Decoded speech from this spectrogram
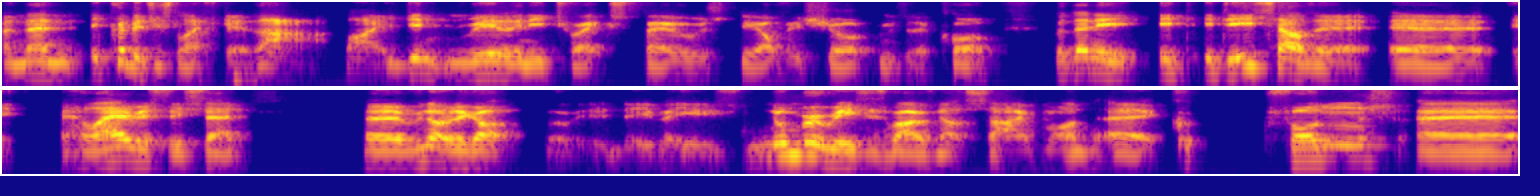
and then he could have just left it at that. Like he didn't really need to expose the obvious shortcomings of the club. But then he he, he detailed it, uh, it hilariously. Said uh, we've not really got a number of reasons why we've not signed one. Uh, funds, uh,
